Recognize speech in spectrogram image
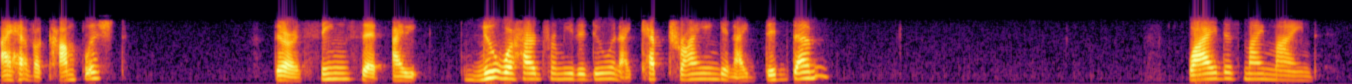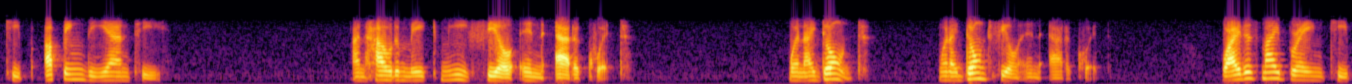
I have accomplished. There are things that I knew were hard for me to do and I kept trying and I did them? Why does my mind keep upping the ante on how to make me feel inadequate when I don't? When I don't feel inadequate? Why does my brain keep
